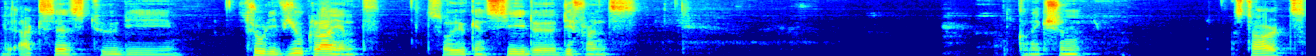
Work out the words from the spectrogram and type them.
the access to the through the view client so you can see the difference. The connection starts.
